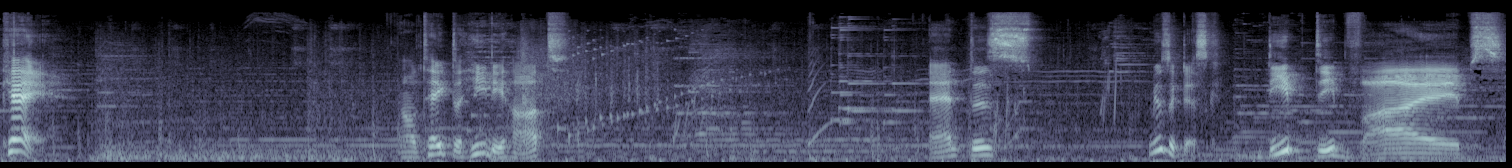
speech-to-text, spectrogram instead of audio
Okay. I'll take the Healy Heart. And this music disc. Deep, deep vibes.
